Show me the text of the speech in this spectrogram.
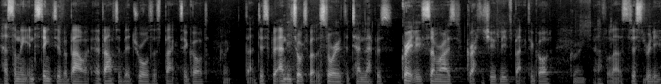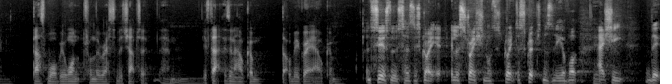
has something instinctive about, about it that draws us back to God. Great. That discipline. And he talks about the story of the ten lepers. Greatly summarized, gratitude leads back to God. Great. I thought that's just really, that's what we want from the rest of the chapter. Um. If that is an outcome, that would be a great outcome. And C.S. Lewis has this great illustration or this great description, doesn't he, of yeah. actually the,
